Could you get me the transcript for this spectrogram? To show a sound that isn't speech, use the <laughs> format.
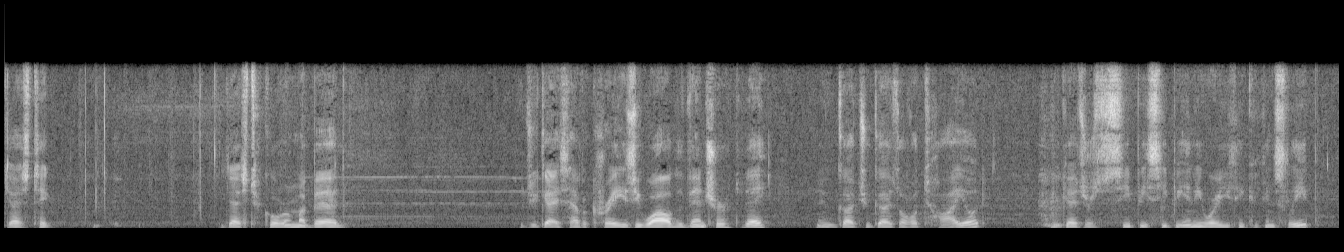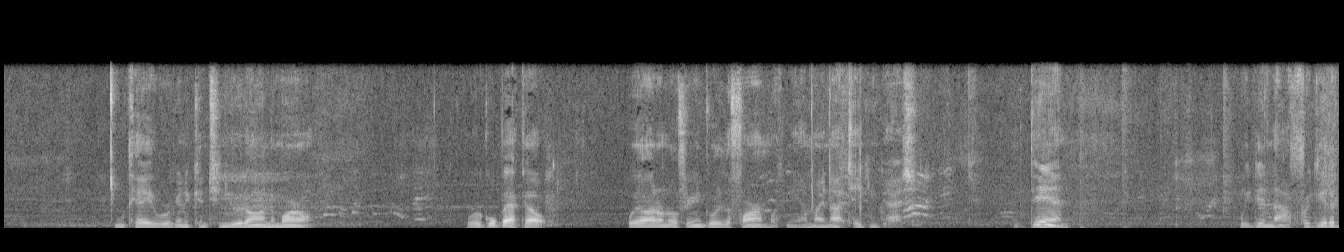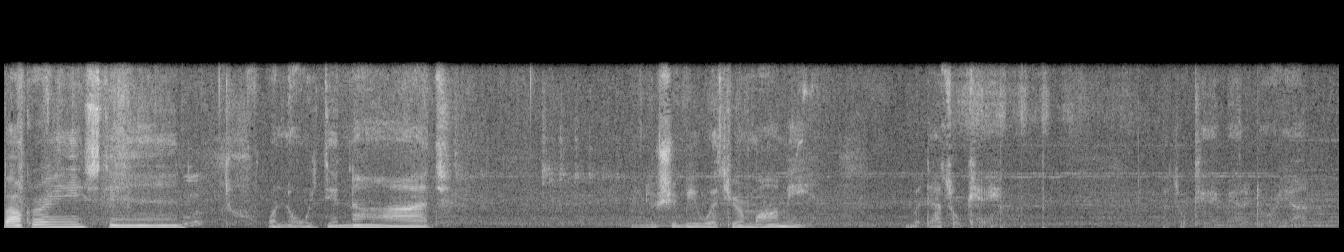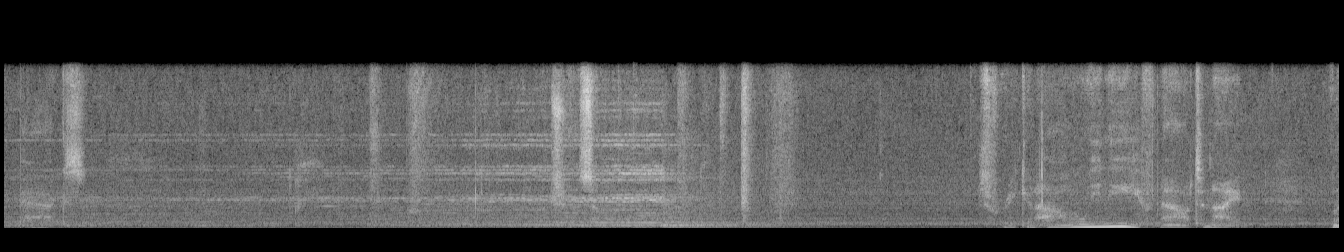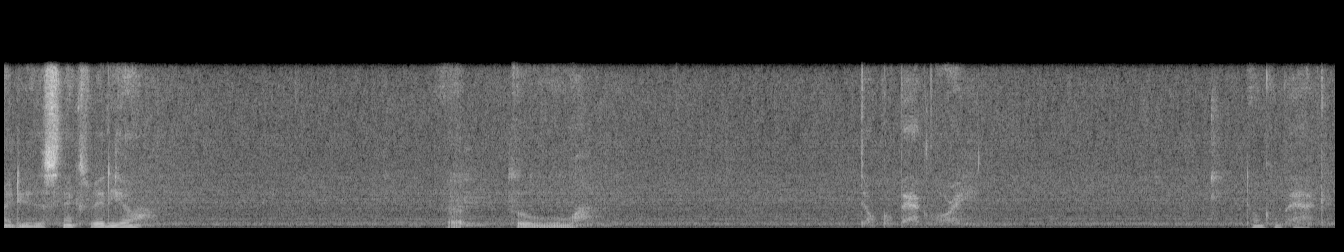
Guys take you guys took over my bed. Did you guys have a crazy wild adventure today? And got you guys all tired? You guys are sleepy sleepy anywhere you think you can sleep? Okay, we're gonna continue it on tomorrow. We'll go back out. Well, I don't know if you're gonna go to the farm with me. I might not take you guys. But then we did not forget about Grayston. Well, no, we did not. You should be with your mommy. But that's okay. That's okay, Matadoria. Pax. It's freaking Halloween Eve now, tonight. When I do this next video. Oh. Don't go back, Laurie. Don't go back.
